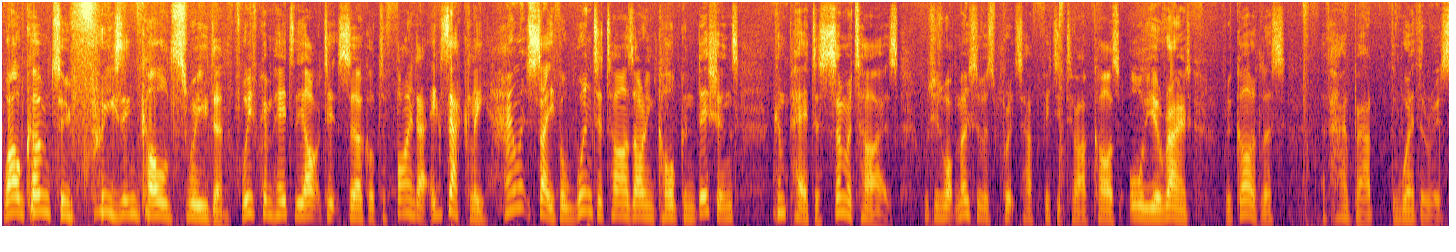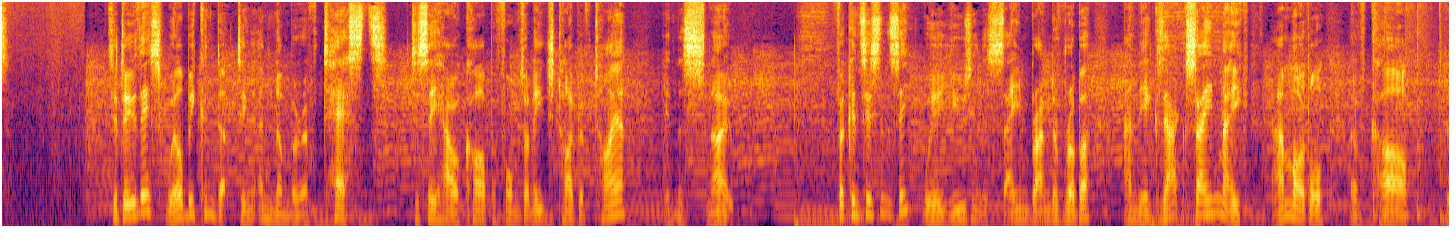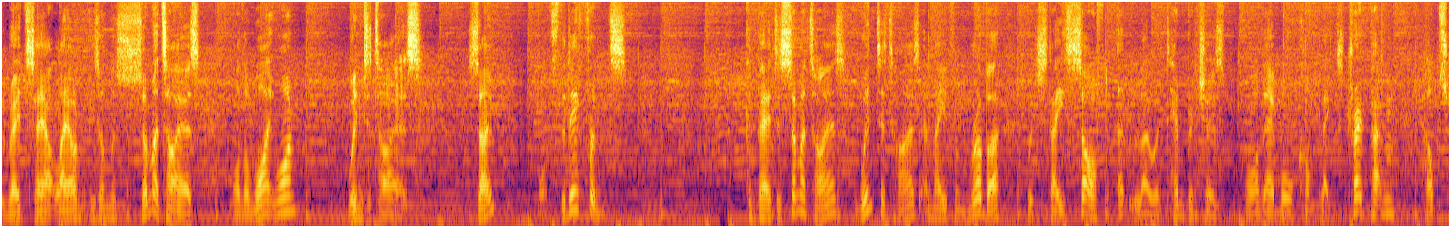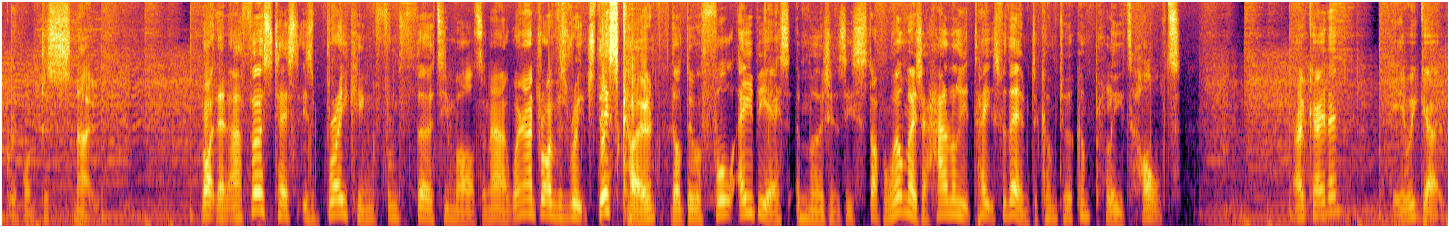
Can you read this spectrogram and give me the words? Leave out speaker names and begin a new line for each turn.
Welcome to freezing cold Sweden. We've come here to the Arctic Circle to find out exactly how much safer winter tyres are in cold conditions compared to summer tyres, which is what most of us Brits have fitted to our cars all year round, regardless of how bad the weather is. To do this, we'll be conducting a number of tests to see how a car performs on each type of tyre in the snow. For consistency, we're using the same brand of rubber and the exact same make and model of car. The red Seat Leon is on the summer tyres, while the white one, winter tyres. So, what's the difference? Compared to summer tyres, winter tyres are made from rubber which stays soft at lower temperatures, while their more complex tread pattern helps grip onto snow. Right then, our first test is braking from 30 miles an hour. When our drivers reach this cone, they'll do a full ABS emergency stop and we'll measure how long it takes for them to come to a complete halt. Okay then, here we go.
